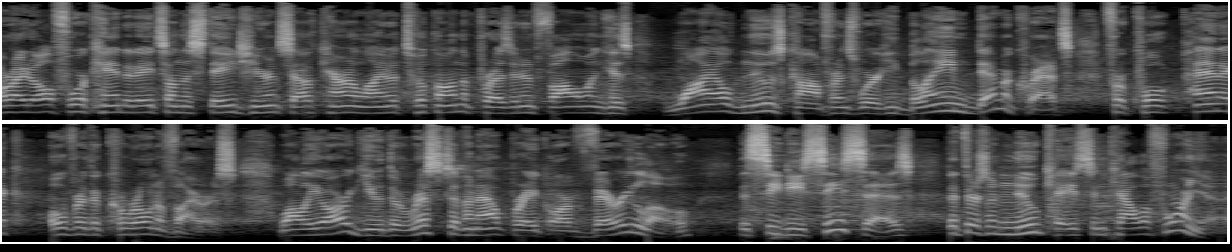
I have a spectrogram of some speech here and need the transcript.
All right, all four candidates on the stage here in South Carolina took on the president following his wild news conference where he blamed Democrats for, quote, panic over the coronavirus. While he argued the risks of an outbreak are very low, the CDC says that there's a new case in California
